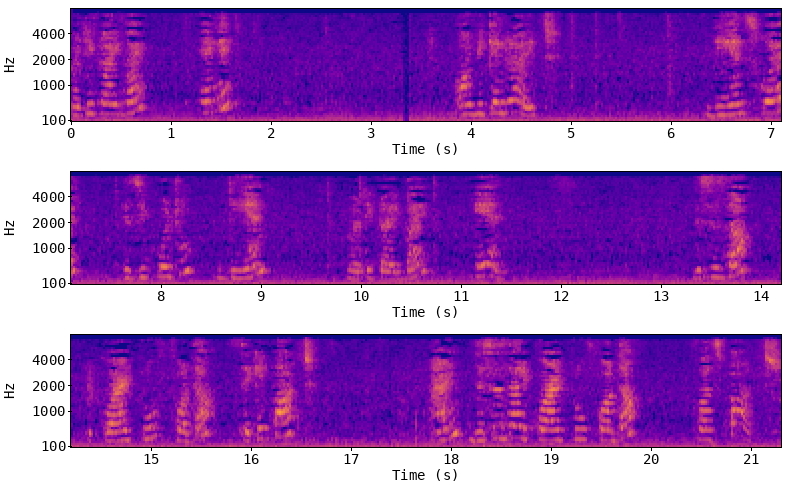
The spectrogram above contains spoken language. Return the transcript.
multiplied by na or we can write dn square is equal to dn multiplied by an. This is the required proof for the second part and this is the required proof for the first part.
